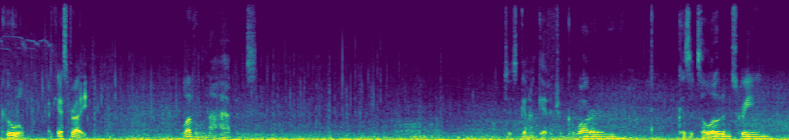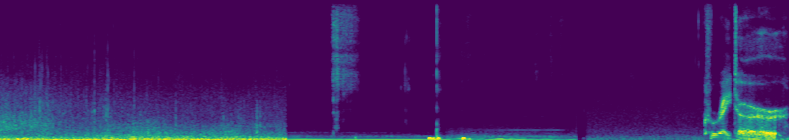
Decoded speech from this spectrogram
Cool. I guessed right. Level when that happens. Just gonna get a drink of water, because it's a loading screen. Crater.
